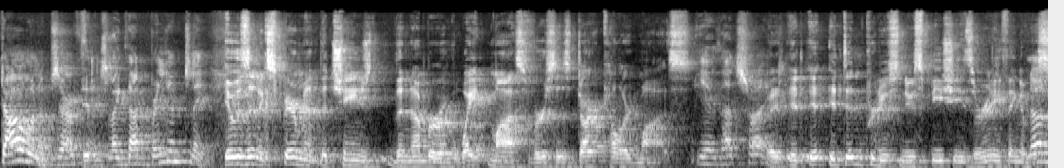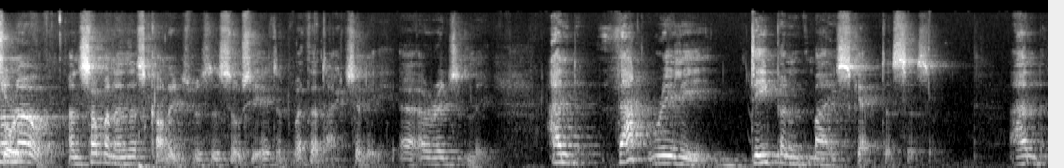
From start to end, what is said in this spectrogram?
Darwin observed it, things like that brilliantly. It was an experiment that changed the number of white moths versus dark colored moths. Yeah, that's right. It, it, it didn't produce new species or anything of no, the sort. No, no, no. And someone in this college was associated with it actually, uh, originally. And that really deepened my skepticism. And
